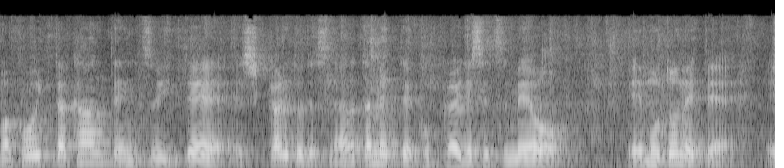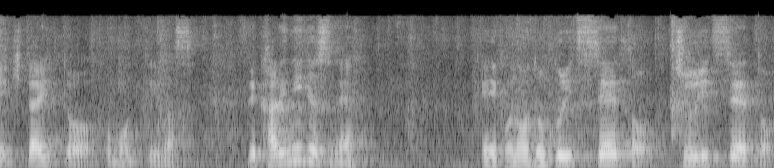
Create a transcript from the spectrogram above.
まあ、こういった観点について、しっかりとですね、改めて国会で説明を求めていきたいと思っています。で仮にですね、この独立性と中立性と、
